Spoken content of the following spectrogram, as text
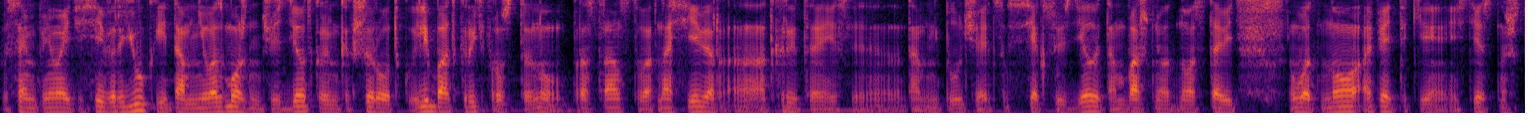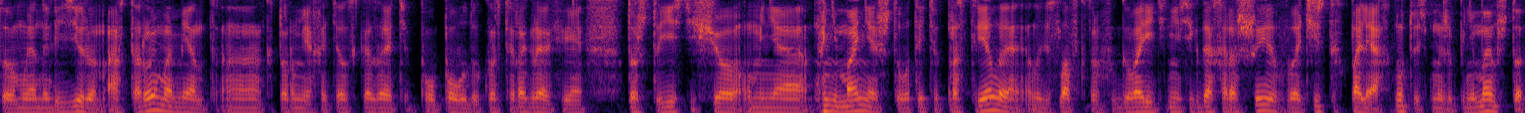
вы сами понимаете, север-юг, и там невозможно ничего сделать, кроме как широтку. Либо открыть просто, ну, пространство на север э, открытое, если там не получается секцию сделать, там башню одну оставить. Вот, но, опять-таки, естественно, что мы анализируем. А второй момент, э, котором я хотел сказать по поводу квартирографии, то, что есть еще у меня понимание, что вот эти прострелы, Владислав, о которых вы говорите, не всегда хороши в чистых полях. Ну, то есть мы же понимаем, что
